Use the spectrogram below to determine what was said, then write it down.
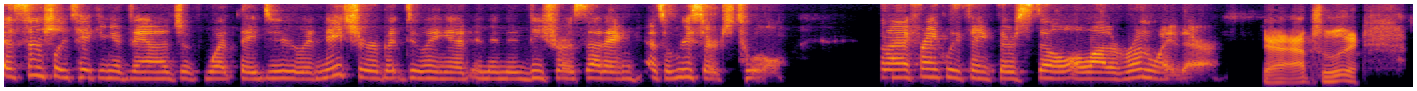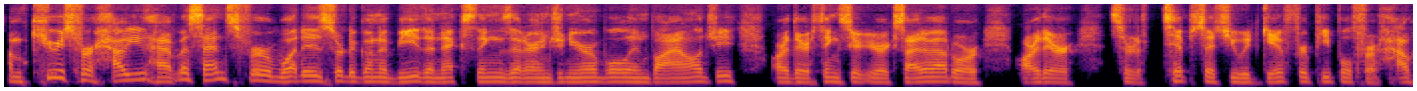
essentially taking advantage of what they do in nature, but doing it in an in vitro setting as a research tool. And I frankly think there's still a lot of runway there. Yeah, absolutely. I'm curious for how you have a sense for what is sort of going to be the next things that are engineerable in biology. Are there things that you're excited about, or are there sort of tips that you would give for people for how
